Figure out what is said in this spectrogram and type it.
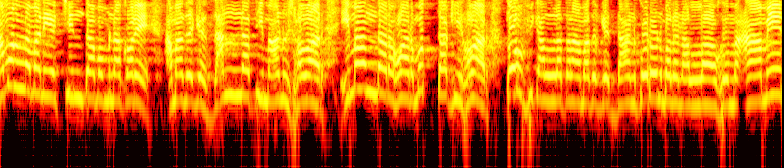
আমল নামা নিয়ে চিন্তা ভাবনা করে, আমাদেরকে জান্নাতি মানুষ হওয়ার, ইমানদার হওয়ার, মোত্তাকি হওয়ার তৌফিক আল্লাহ তালা আমাদেরকে দান করুন, বলেন আল্লাহ আমিন।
